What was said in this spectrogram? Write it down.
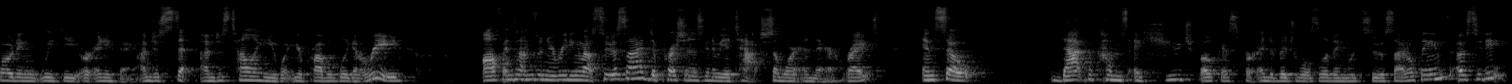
quoting wiki or anything. I'm just I'm just telling you what you're probably going to read. Oftentimes when you're reading about suicide, depression is going to be attached somewhere in there, right? And so that becomes a huge focus for individuals living with suicidal themed OCD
